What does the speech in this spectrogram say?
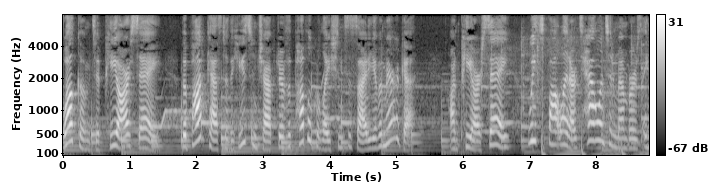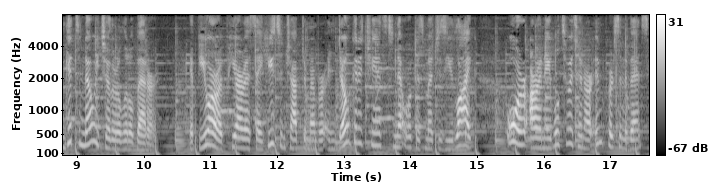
Welcome to PR Say, the podcast of the Houston chapter of the Public Relations Society of America. On PR Say, we spotlight our talented members and get to know each other a little better. If you are a PRSA Houston chapter member and don't get a chance to network as much as you'd like, or are unable to attend our in person events,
